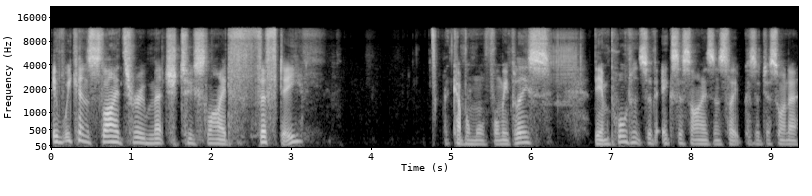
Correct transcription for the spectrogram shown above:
If we can slide through, Mitch, to slide 50. A couple more for me, please. The importance of exercise and sleep, because I just want to,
